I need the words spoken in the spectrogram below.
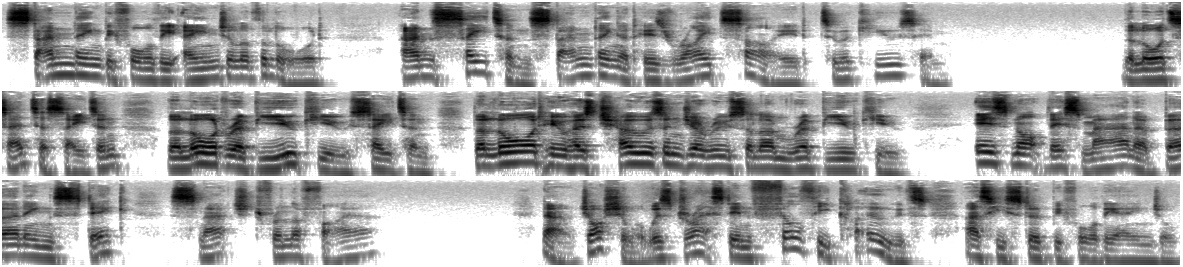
standing before the angel of the Lord and Satan standing at his right side to accuse him. The Lord said to Satan, The Lord rebuke you, Satan. The Lord who has chosen Jerusalem rebuke you. Is not this man a burning stick snatched from the fire? Now Joshua was dressed in filthy clothes as he stood before the angel.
